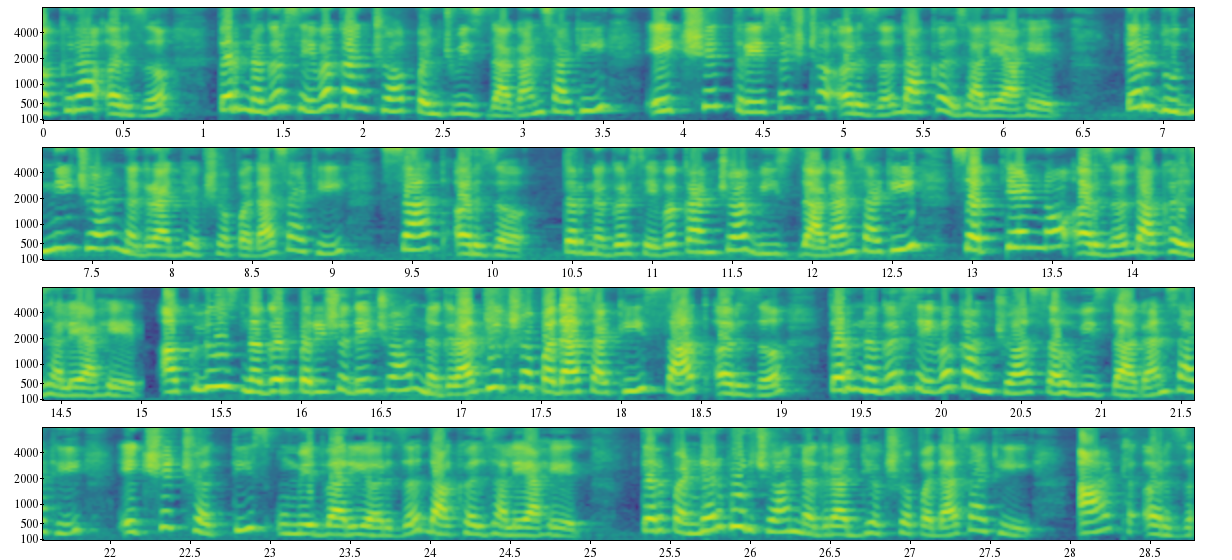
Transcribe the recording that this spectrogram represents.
अकरा अर्ज तर नगरसेवकांच्या पंचवीस जागांसाठी एकशे त्रेसष्ट अर्ज दाखल झाले आहेत. तर दुधनीच्या नगराध्यक्ष पदासाठी सात अर्ज तर नगरसेवकांच्या वीस जागांसाठी सत्त्याण्णव अर्ज दाखल झाले आहेत. अकलूज नगर परिषदेच्या नगराध्यक्ष पदासाठी सात अर्ज तर नगरसेवकांच्या सव्वीस जागांसाठी एकशे छत्तीस उमेदवारी अर्ज दाखल झाले आहेत. तर पंढरपूरच्या नगराध्यक्ष पदासाठी आठ अर्ज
